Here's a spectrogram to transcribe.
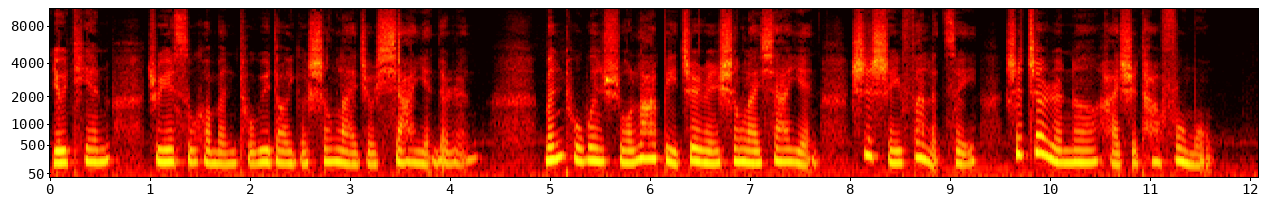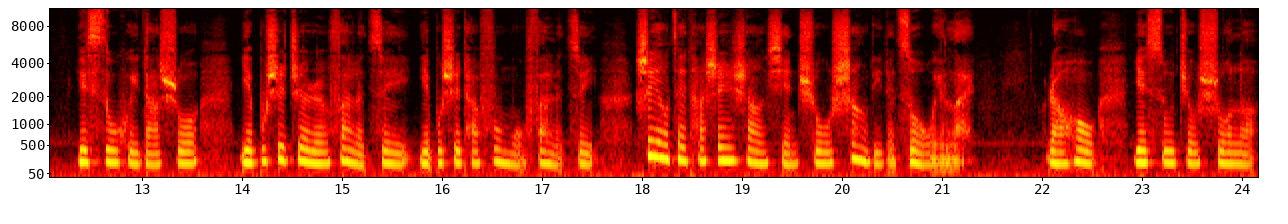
有一天，主耶稣和门徒遇到一个生来就瞎眼的人。门徒问说：“拉比，这人生来瞎眼，是谁犯了罪？是这人呢，还是他父母？”耶稣回答说：“也不是这人犯了罪，也不是他父母犯了罪，是要在他身上显出上帝的作为来。”然后耶稣就说了，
